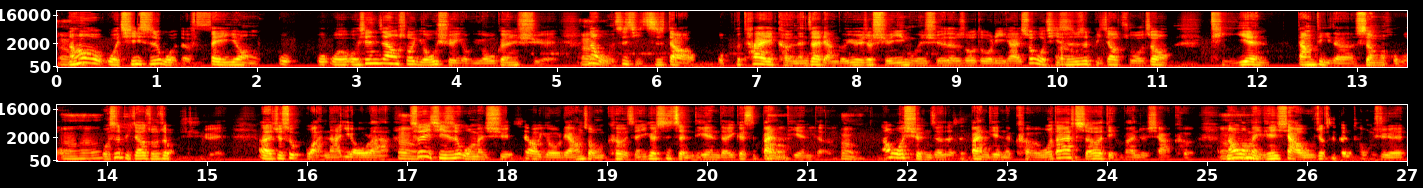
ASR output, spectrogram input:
嗯。然后我其实我的费用，我我我我先这样说，游学有游跟学，嗯。那我自己知道，我不太可能在两个月就学英文学的说多厉害，所以我其实是比较着重体验当地的生活，嗯我是比较着重学。呃，就是玩啊、游啦，嗯。所以其实我们学校有两种课程，一个是整天的，一个是半天的。嗯，然后我选择的是半天的课，我大概十二点半就下课，嗯。然后我每天下午就是跟同学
